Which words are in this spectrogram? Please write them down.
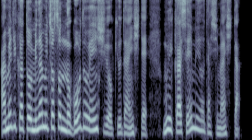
アメリカと南朝鮮の合同演習を求断して6日声明を出しました。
